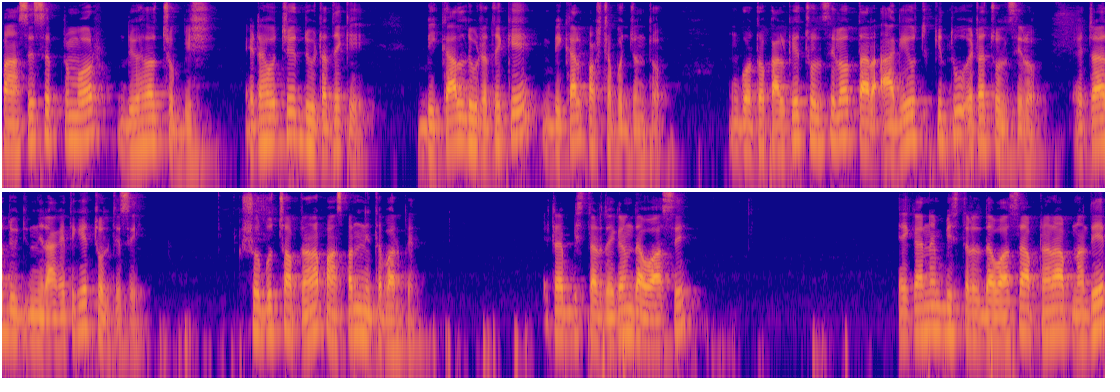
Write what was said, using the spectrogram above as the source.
পাঁচই সেপ্টেম্বর দুই হাজার চব্বিশ। এটা হচ্ছে দুইটা থেকে, বিকাল দুইটা থেকে বিকাল পাঁচটা পর্যন্ত। গতকালকে চলছিল, তার আগেও কিন্তু এটা চলছিল। এটা দুই তিন দিন আগে থেকে চলতেছে। সর্বোচ্চ আপনারা পাঁচ পান নিতে পারবেন। এটা বিস্তারিত এখানে দেওয়া আছে। এখানে বিস্তারিত দেওয়া আছে, আপনারা আপনাদের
